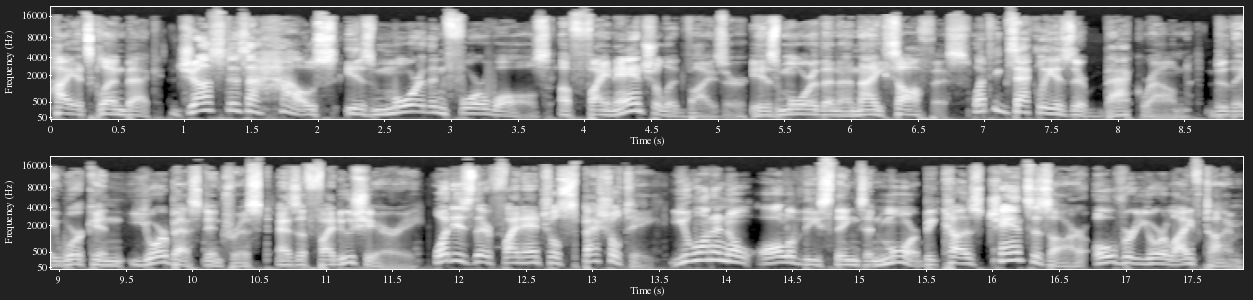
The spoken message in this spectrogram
Hi, it's Glenn Beck. Just as a house is more than four walls, a financial advisor is more than a nice office. What exactly is their background? Do they work in your best interest as a fiduciary? What is their financial specialty? You want to know all of these things and more because chances are, over your lifetime,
